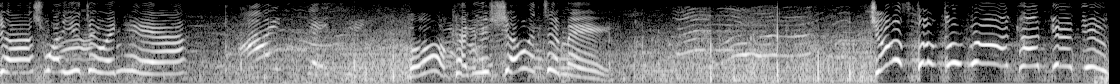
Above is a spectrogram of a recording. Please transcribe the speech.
Josh, what are you doing here? Ice skating. Oh, can you show it to me? Josh, don't go far, I can't get you.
